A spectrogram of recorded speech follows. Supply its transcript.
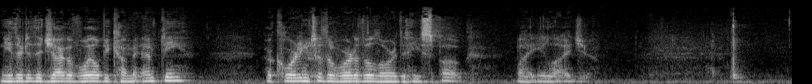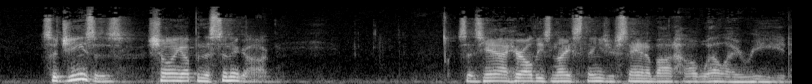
neither did the jug of oil become empty, according to the word of the Lord that he spoke by Elijah. So Jesus, showing up in the synagogue, says, Yeah, I hear all these nice things you're saying about how well I read.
